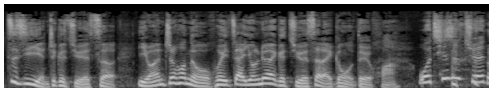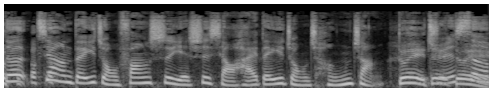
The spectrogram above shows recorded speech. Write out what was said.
自己演这个角色，演完之后呢，我会再用另外一个角色来跟我对话。我其实觉得这样的一种方式也是小孩的一种成长，对角色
